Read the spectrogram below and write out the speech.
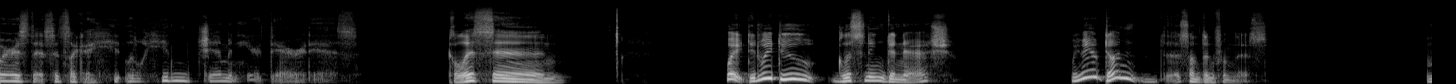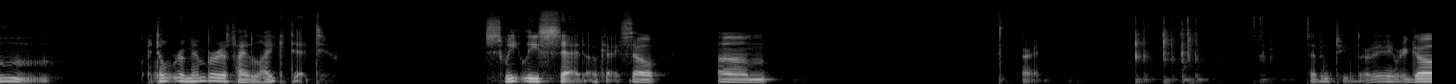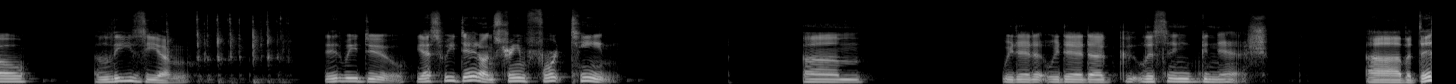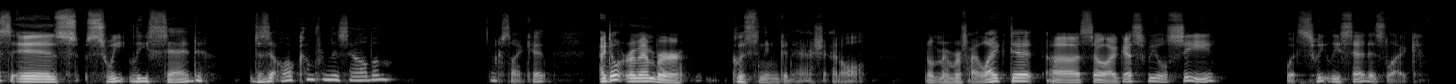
where is this? It's like a little hidden gem in here. There it is. Glisten. Wait, did we do glistening ganache? We may have done uh, something from this. Hmm. I don't remember if I liked it. Sweetly said. Okay, so um all right. 1730. Here we go. Elysium. Did we do? Yes, we did on stream 14. Um we did we did uh, listening Ganache. Uh but this is Sweetly Said. Does it all come from this album? Looks like it. I don't remember Glistening Ganache at all. I don't remember if I liked it. Uh, so I guess we will see what Sweetly Said is like.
